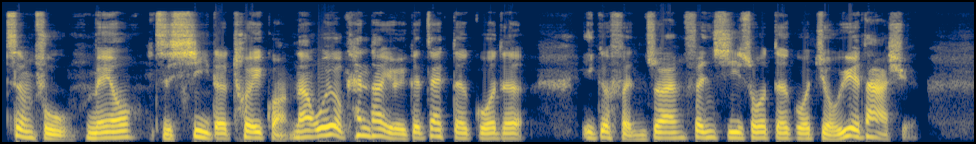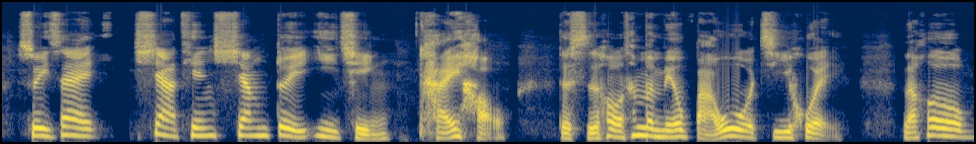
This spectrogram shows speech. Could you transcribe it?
政府没有仔细的推广。那我有看到有一个在德国的一个粉砖分析说，德国九月大选，所以在夏天相对疫情还好的时候，他们没有把握机会，然后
